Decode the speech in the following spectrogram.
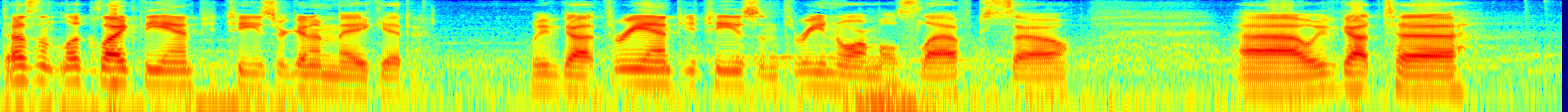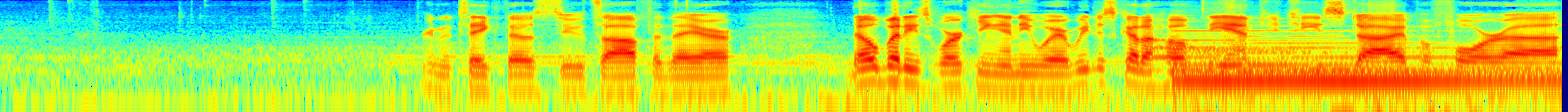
Doesn't look like the amputees are going to make it. We've got three amputees and three normals left, so uh, we've got to... We're going to take those dudes off of there. Nobody's working anywhere. We just got to hope the amputees die before... Uh,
